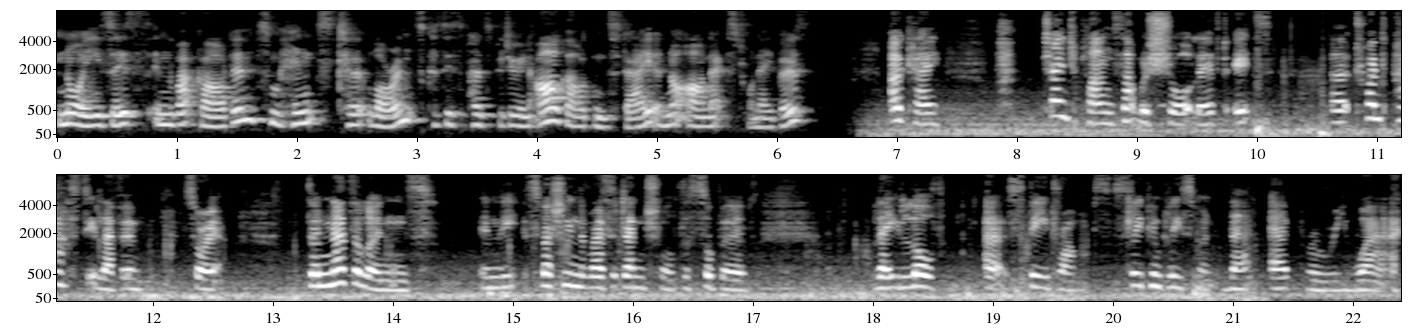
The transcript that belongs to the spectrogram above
noises in the back garden, some hints to Lawrence because he's supposed to be doing our garden today and not our next door neighbours. Okay, change of plans, that was short-lived. It's uh, 20 past 11, sorry. The Netherlands, in the especially in the residential, the suburbs, they love uh, speed ramps, sleeping policemen, they're everywhere.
